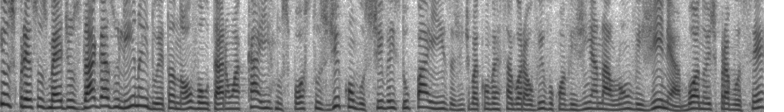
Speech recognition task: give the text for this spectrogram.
E os preços médios da gasolina e do etanol voltaram a cair nos postos de combustíveis do país. A gente vai conversar agora ao vivo com a Virginia Nalon. Virginia, boa noite para você.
